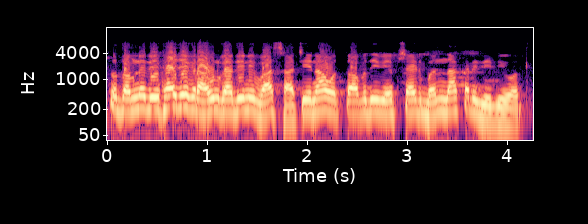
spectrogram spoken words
તો તમને દેખાય છે કે રાહુલ ગાંધીની વાત સાચી ના હોત તો આ બધી વેબસાઇટ બંધ ના કરી દીધી હોત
